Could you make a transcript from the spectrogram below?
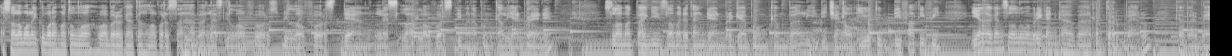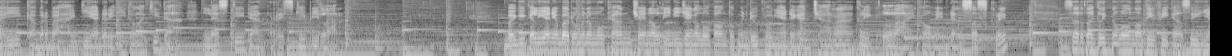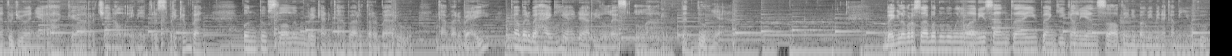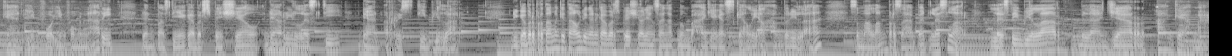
Assalamualaikum warahmatullahi wabarakatuh. Lovers, sahabat Lesti Lovers, Belovers, dan Leslar Lovers di mana pun kalian berada. Selamat pagi, selamat datang dan bergabung kembali di channel Youtube Diva TV Yang akan selalu memberikan kabar terbaru, kabar baik, kabar bahagia dari idola kita Lesti dan Rizky Bilar bagi kalian yang baru menemukan channel ini, jangan lupa untuk mendukungnya dengan cara klik like, comment, dan subscribe. Serta klik tombol notifikasinya tujuannya agar channel ini terus berkembang untuk selalu memberikan kabar terbaru, kabar baik, kabar bahagia dari Leslar tentunya. Baiklah persahabat untuk menemani santai pagi kalian saat ini Bang Mimin akan menyuguhkan info-info menarik dan pastinya kabar spesial dari Lesti dan Rizky Bilar. Di kabar pertama kita tahu dengan kabar spesial yang sangat membahagiakan sekali Alhamdulillah Semalam persahabat Leslar Lesti Bilar belajar agama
